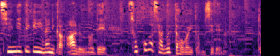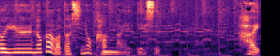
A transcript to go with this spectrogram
心理的に何かあるのでそこは探った方がいいかもしれないというのが私の考えです。はい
